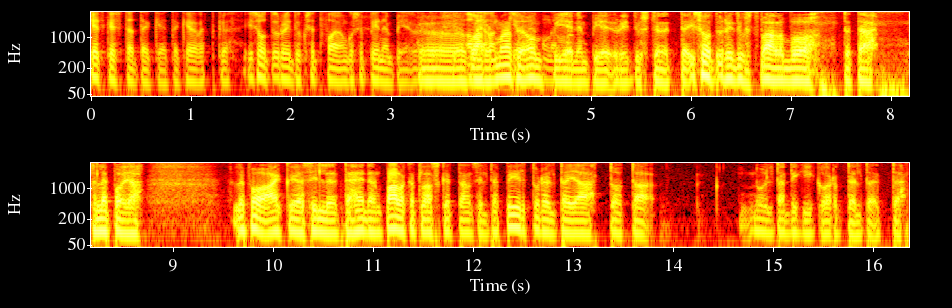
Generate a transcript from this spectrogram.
Ketkä sitä tekee? Tekevätkö isot yritykset vai onko se pienempiä yrityksiä? Öö, varmaan se on ongelma? pienempien yritysten, että isot yritykset valvoo tätä lepoja, lepoaikoja sille, että heidän palkat lasketaan siltä piirturilta ja tota, noilta digikorteilta, että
